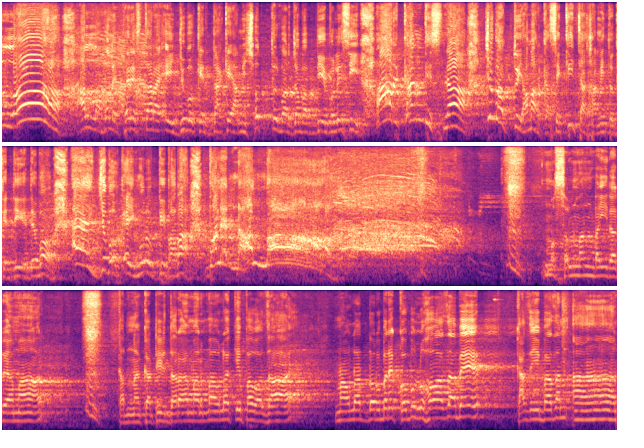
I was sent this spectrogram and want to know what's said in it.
আল্লাহ! আল্লাহ বলে ফেরেস তারা এই যুবকের ডাকে আমি সত্তর বার জবাব দিয়ে বলেছি, আর কান্দিস না। যুবক তুই আমার কাছে কি চাস? আমি তোকে দিয়ে দেব। এই যুবক, এই মুরব্বী বাবা, বলেন না, আল্লাহ! মুসলমান বাইরারে আমার, কান্নাকাটির দ্বারা আমার মাওলাকে পাওয়া যায়। মাওলার দরবারে কবুল হওয়া যাবে। কাজী বাজান আর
